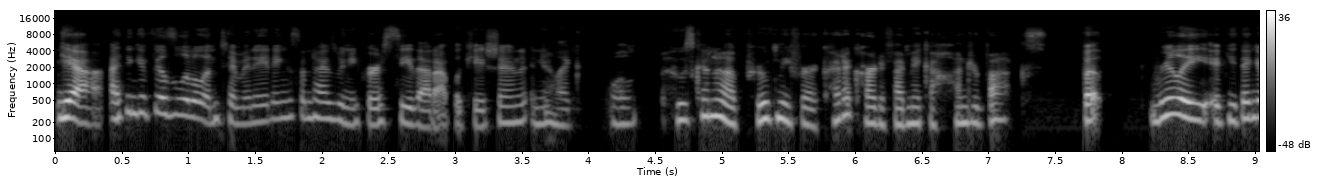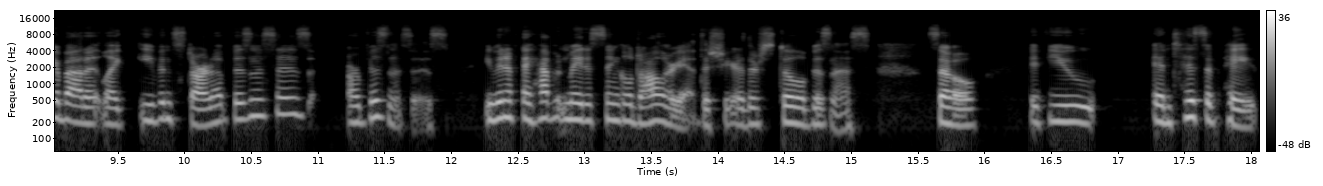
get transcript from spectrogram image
Yeah, I think it feels a little intimidating sometimes when you first see that application and you're like, well, who's going to approve me for a credit card if I make a hundred bucks? But really, if you think about it, like even startup businesses are businesses. Even if they haven't made a single dollar yet this year, they're still a business. So if you anticipate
